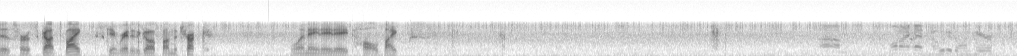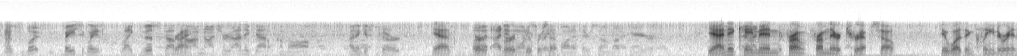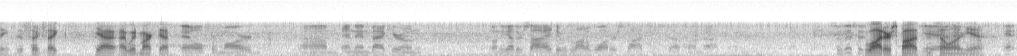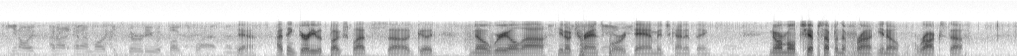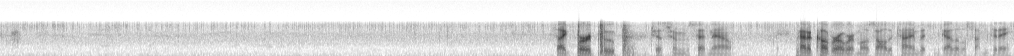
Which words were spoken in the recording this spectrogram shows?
is for Scott's Bikes, getting ready to go up on the truck. 1888 Hall Bikes. Um, what I had noted on here was basically like this stuff. Right. Now, I'm not sure. I think that'll come off. I think it's dirt, Yeah, it's bird, but I bird didn't want to poop or scrape something. on it. There's some up here. Yeah, and it came just in from from their trip, so it wasn't cleaned or anything. This looks like, yeah, I would mark that. L for Mard. And then back here on on the other side, there was a lot of water spots and stuff on the. So this is Water spots and so on. Yeah. And you know, it, and I and I marked it dirty with bug splat. And yeah. I think dirty with bug splats uh, good. No real, uh, you know, transport damage kind of thing. Normal chips up in the front, you know, rock stuff. It's like bird poop just from setting out. Had a cover over it most all the time, but got a little something today.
